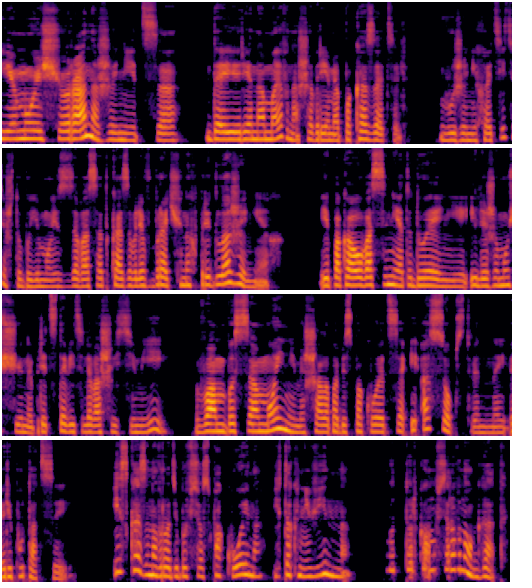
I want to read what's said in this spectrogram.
Ему еще рано жениться, да и реноме в наше время показатель. Вы же не хотите, чтобы ему из-за вас отказывали в брачных предложениях? И пока у вас нет дуэньи или же мужчины, представителя вашей семьи, вам бы самой не мешало побеспокоиться и о собственной репутации. И сказано вроде бы все спокойно и так невинно. Вот только он все равно гад.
